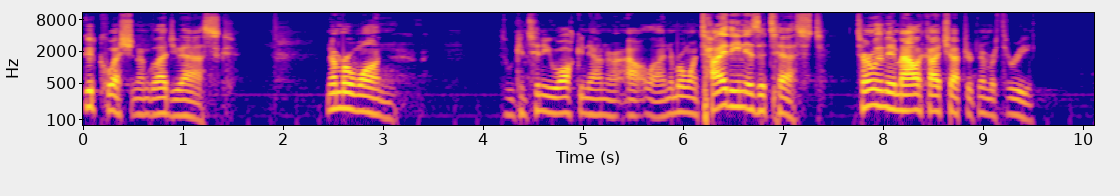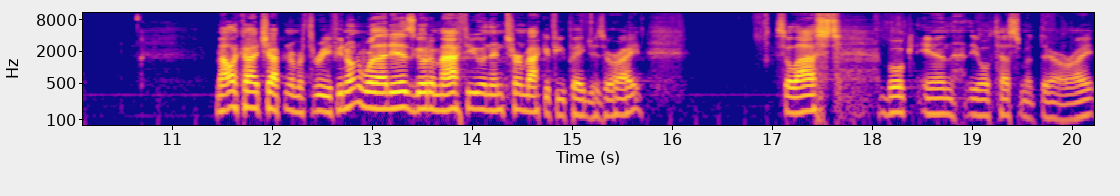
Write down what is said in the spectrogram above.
Good question. I'm glad you asked. Number one, as we continue walking down our outline. Number one, tithing is a test. Turn with me to Malachi chapter number three. Malachi chapter number three. If you don't know where that is, go to Matthew and then turn back a few pages, all right? So, last book in the Old Testament, there, all right?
